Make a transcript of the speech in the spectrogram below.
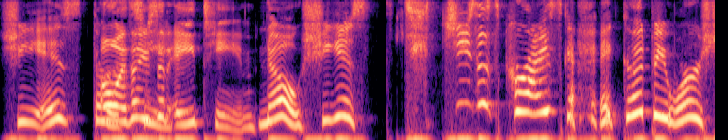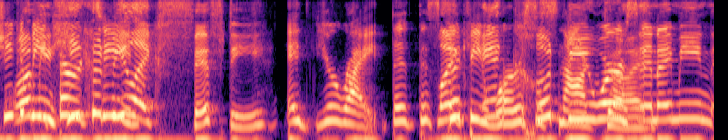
She is 13. Oh, I thought you said 18. No, she is. Jesus Christ. It could be worse. She could Well, I mean, be 13. he could be like 50. It- you're right. Th- This Like, could be it worse. could It's be worse. good. And I mean,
